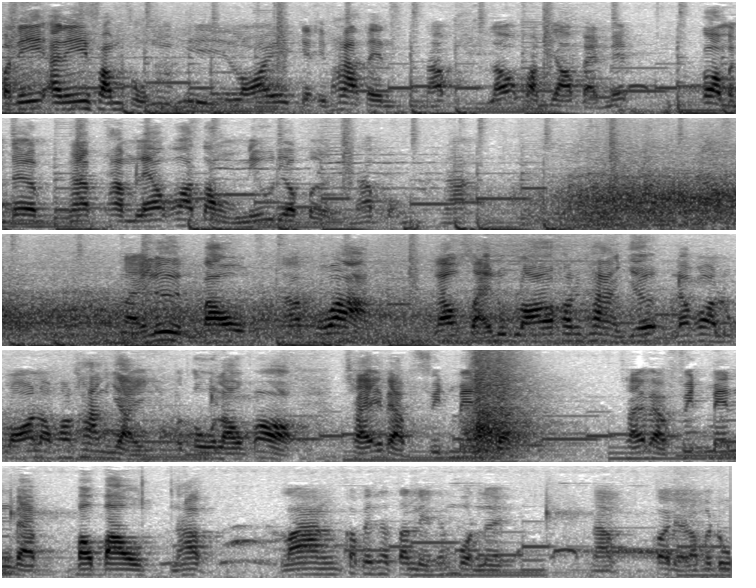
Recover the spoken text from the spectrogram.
วันนี้อันนี้ความสูงอยู่ที่ 175 เซนนะครับแล้วความยาว 8 เมตร ก็เหมือนเดิมนะครับทำแล้วก็ต้องนิ้วเดียวเปิดนะครับผมนะไหลลื่นเบานะครับเพราะว่าเราใส่ลูกล้อค่อนข้างเยอะ แล้วก็ลูกล้อเราค่อนข้างใหญ่ ประตูเราก็ใช้แบบฟิตเมนต์แบบใช้แบบฟิตเมนต์แบบเบาๆนะครับรางก็เป็นสแตนเลสทั้งหมดเลยนะครับ ก็เดี๋ยวเรามาดู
